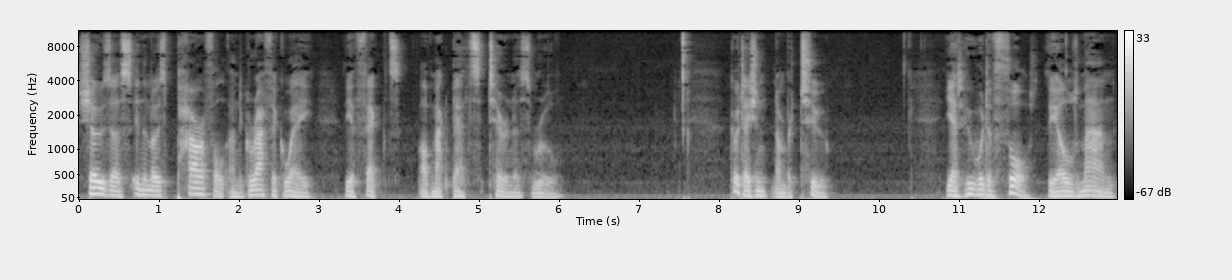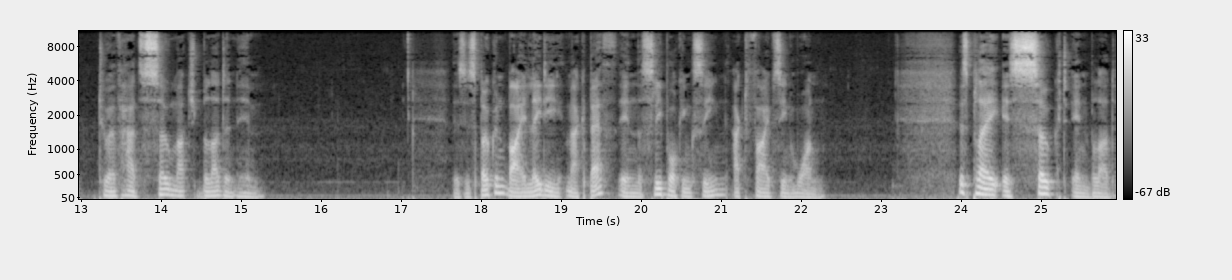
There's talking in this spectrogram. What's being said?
shows us in the most powerful and graphic way the effects of Macbeth's tyrannous rule. Quotation number two. Yet who would have thought the old man to have had so much blood in him? This is spoken by Lady Macbeth in the sleepwalking scene, Act 5, Scene 1. This play is soaked in blood.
